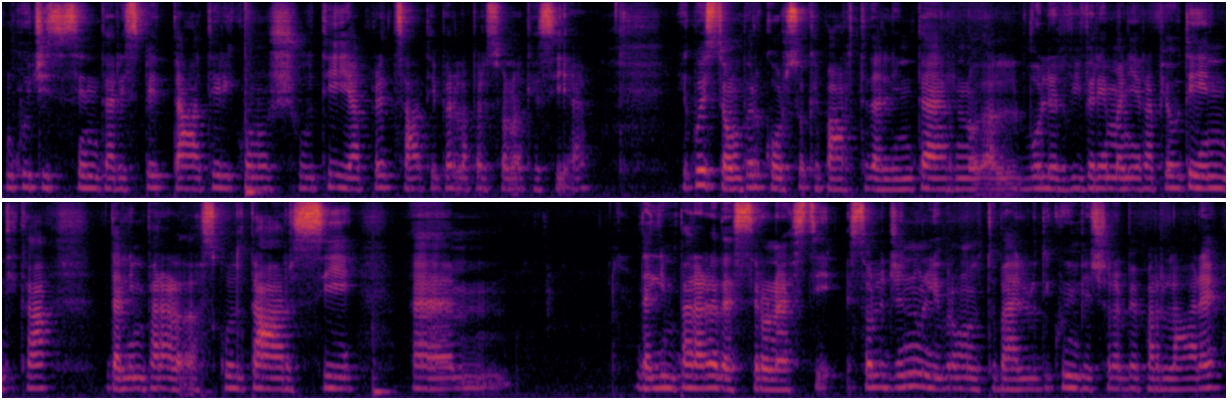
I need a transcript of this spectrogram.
in cui ci si senta rispettati, riconosciuti e apprezzati per la persona che si è. E questo è un percorso che parte dall'interno, dal voler vivere in maniera più autentica, dall'imparare ad ascoltarsi, ehm, dall'imparare ad essere onesti. Sto leggendo un libro molto bello di cui mi piacerebbe parlare,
